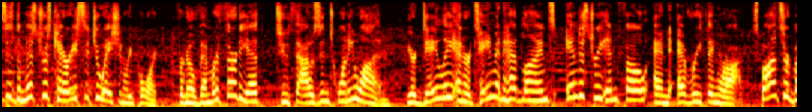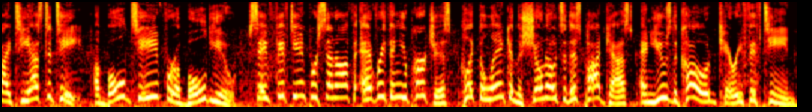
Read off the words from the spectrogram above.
This is the Mistress Carrie Situation Report for November 30th, 2021. Your daily entertainment headlines, industry info, and everything rock. Sponsored by Tiesta Tea, a bold tea for a bold you. Save 15% off everything you purchase. Click the link in the show notes of this podcast and use the code CARRIE15.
